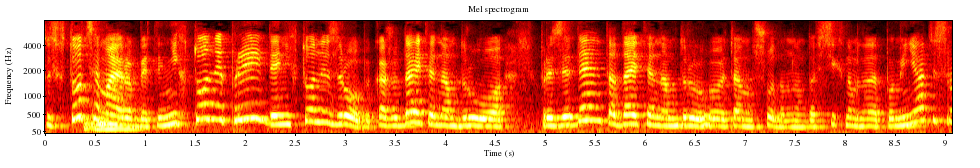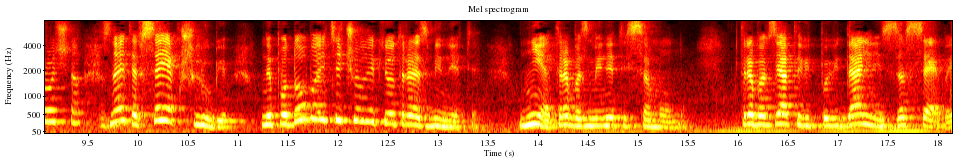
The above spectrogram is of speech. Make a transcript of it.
Тобто, хто це має робити? Ніхто не прийде, ніхто не зробить. Кажу, дайте нам другого президента, дайте нам другого, там що нам нам да, всіх нам треба поміняти срочно. Знаєте, все як в шлюбі. Не подобається чоловік, його треба змінити. Ні, треба змінитись самому. Треба взяти відповідальність за себе.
